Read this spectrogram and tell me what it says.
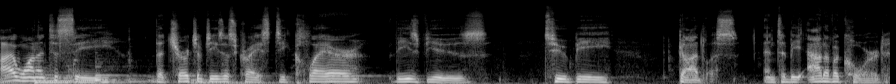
I wanted to see the Church of Jesus Christ declare these views to be godless and to be out of accord,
